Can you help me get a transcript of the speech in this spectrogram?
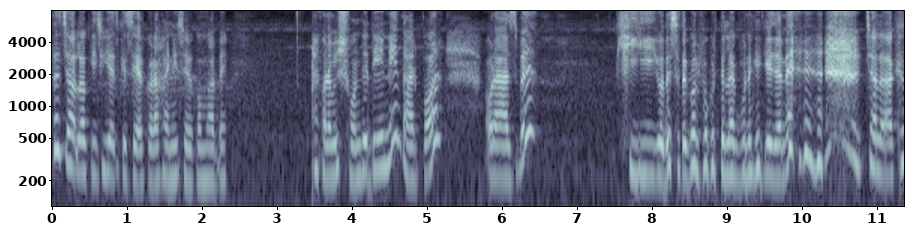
তো চলো কিছুই আজকে শেয়ার করা হয়নি সেরকমভাবে। এখন আমি সন্ধে দিয়ে নিই, তারপর ওরা আসবে। কি, ওদের সাথে গল্প করতে লাগবো নাকি কে জানে? চলো এখন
